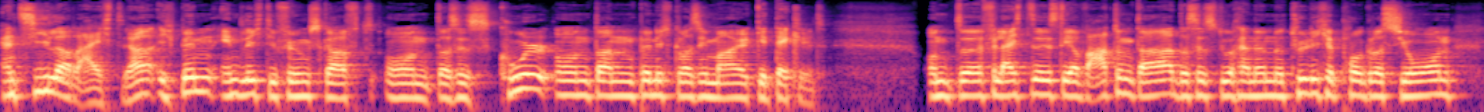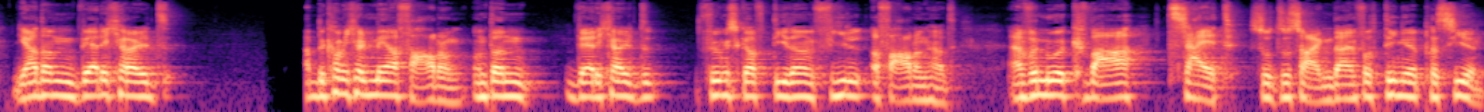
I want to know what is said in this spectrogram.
ein Ziel erreicht. Ja? Ich bin endlich die Führungskraft und das ist cool und dann bin ich quasi mal gedeckelt. Und äh, vielleicht ist die Erwartung da, dass es durch eine natürliche Progression, ja, dann werde ich halt, bekomme ich halt mehr Erfahrung und dann werde ich halt Führungskraft, die dann viel Erfahrung hat. Einfach nur qua Zeit sozusagen, da einfach Dinge passieren.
